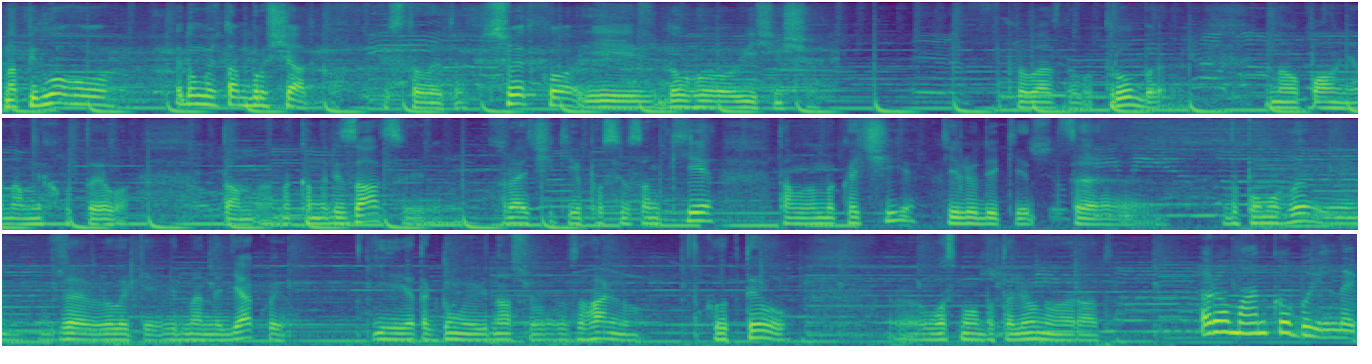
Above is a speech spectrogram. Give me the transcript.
На підлогу, я думаю, там брусчатку підставити. Швидко і довговічніше привезли труби, на опалення нам не хватило. Там на каналізацію, речі, які я просив замки, там вимикачі. Ті люди, які це допомогли, їм вже велике від мене дякую. І я так думаю, від нашого загального колективу 8-го батальйону АРАТ. Роман Кобильник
